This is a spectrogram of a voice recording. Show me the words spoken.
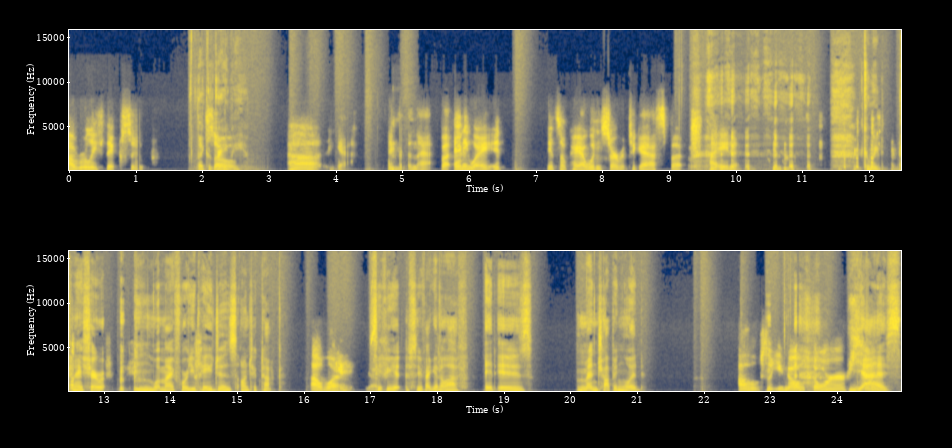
a really thick soup. Like a So- gravy. Uh, yeah, thicker than that. But anyway, it it's okay. I wouldn't serve it to guests, but I ate it. Can we? Can I share what my for you page is on TikTok? Oh, what? It- See if you get, see if I get a laugh. It is men chopping wood. Oh, so you know Thorn? Yes,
